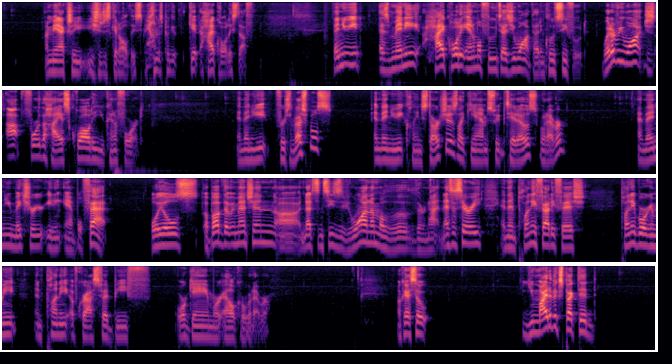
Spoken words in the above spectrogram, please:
I mean, actually, you should just get all these to be honest, but get high quality stuff. Then you eat as many high quality animal foods as you want. That includes seafood. Whatever you want, just opt for the highest quality you can afford. And then you eat fruits and vegetables. And then you eat clean starches like yams, sweet potatoes, whatever. And then you make sure you're eating ample fat. Oils above that we mentioned, uh, nuts and seeds if you want them, although they're not necessary. And then plenty of fatty fish, plenty of organ meat, and plenty of grass fed beef or game or elk or whatever. Okay, so you might have expected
